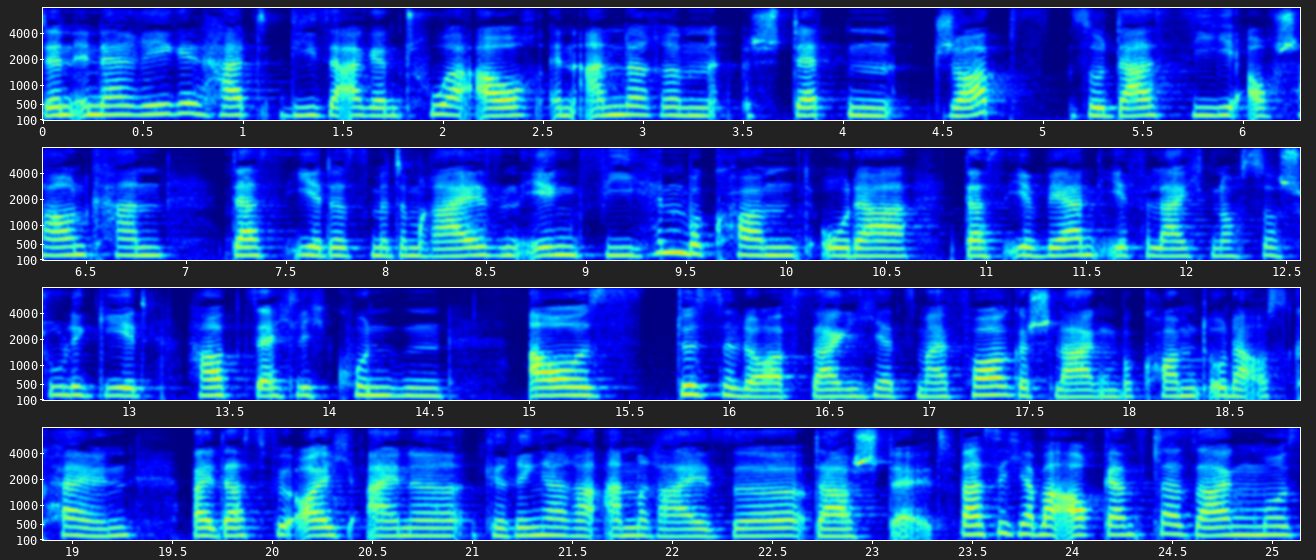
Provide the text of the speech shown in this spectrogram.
Denn in der Regel hat diese Agentur auch in anderen Städten Jobs, sodass sie auch schauen kann, dass ihr das mit dem Reisen irgendwie hinbekommt oder dass ihr, während ihr vielleicht noch zur Schule geht, hauptsächlich Kunden aus Düsseldorf, sage ich jetzt mal, vorgeschlagen bekommt oder aus Köln, weil das für euch eine geringere Anreise darstellt. Was ich aber auch ganz klar sagen muss,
